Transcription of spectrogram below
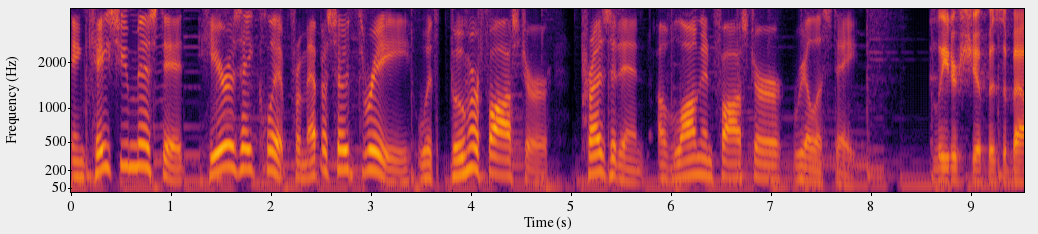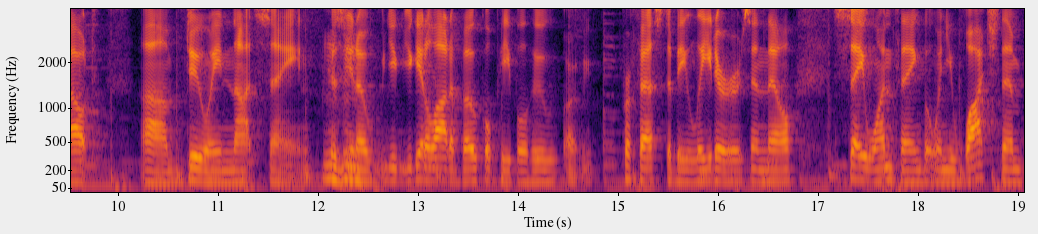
In case you missed it, here is a clip from episode three with Boomer Foster, president of Long and Foster Real Estate. Leadership is about um, doing, not saying. Because mm-hmm. you know you, you, get a lot of vocal people who are, profess to be leaders, and they'll say one thing, but when you watch them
